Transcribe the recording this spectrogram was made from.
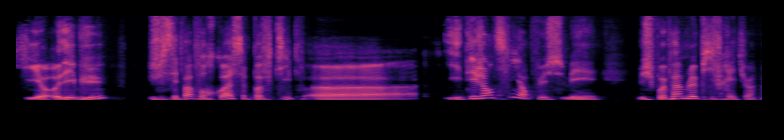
qui au début, je sais pas pourquoi, ce pauvre type, euh, il était gentil en plus, mais, mais je pouvais pas me le piffrer, tu vois.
